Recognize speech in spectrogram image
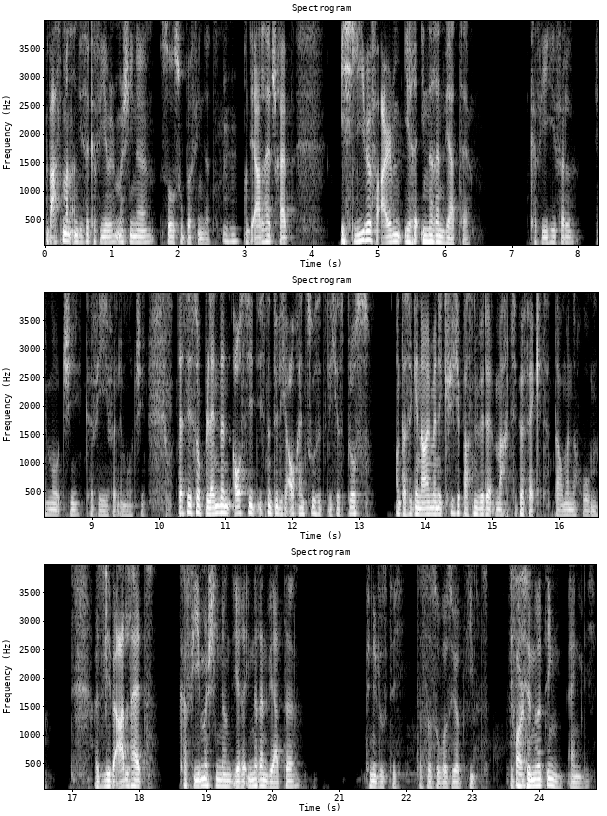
was man an dieser Kaffeemaschine so super findet. Mhm. Und die Adelheid schreibt, ich liebe vor allem ihre inneren Werte. Kaffeeheferl, Emoji, Kaffeeheferl, Emoji. Dass sie so blendend aussieht, ist natürlich auch ein zusätzliches Plus. Und dass sie genau in meine Küche passen würde, macht sie perfekt. Daumen nach oben. Also liebe Adelheid, Kaffeemaschine und ihre inneren Werte, finde ich lustig, dass es sowas überhaupt gibt. Es ist ja nur ein Ding, eigentlich.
